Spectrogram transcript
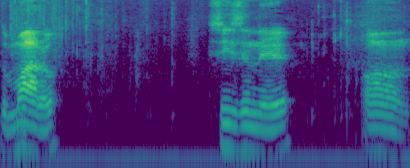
the model. She's in there. Um,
